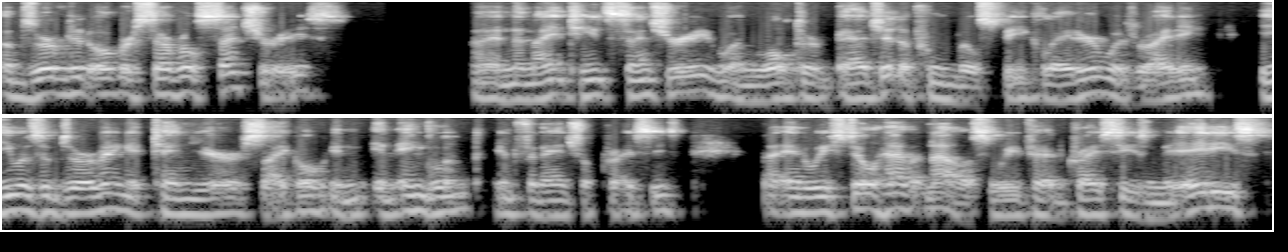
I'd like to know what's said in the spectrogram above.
observed it over several centuries. Uh, in the 19th century, when Walter Bagehot, of whom we'll speak later, was writing, he was observing a 10 year cycle in, in England in financial crises. Uh, and we still have it now. So we've had crises in the 80s,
